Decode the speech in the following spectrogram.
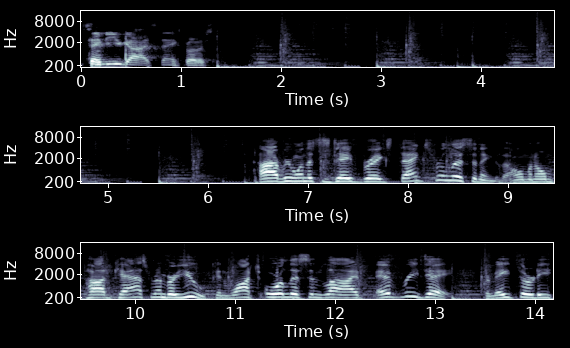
Same to you guys. Thanks, brothers. Hi, everyone. This is Dave Briggs. Thanks for listening to the Home and Home podcast. Remember, you can watch or listen live every day from 8:30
